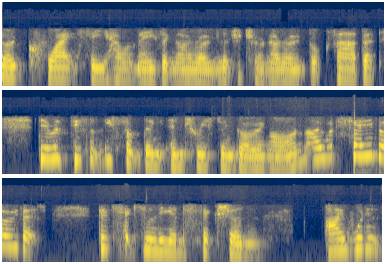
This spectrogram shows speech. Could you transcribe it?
don't quite see how amazing our own literature and our own books are. But there is definitely something interesting going on. I would say, though, that particularly in fiction, I wouldn't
